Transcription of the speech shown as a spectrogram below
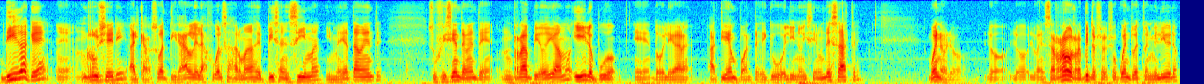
Diga que eh, Ruggeri alcanzó a tirarle las Fuerzas Armadas de Pisa encima inmediatamente. suficientemente rápido, digamos, y lo pudo eh, doblegar a tiempo antes de que Ugolino hiciera un desastre. Bueno, lo, lo, encerró, repito, yo, yo, cuento esto en mi libro,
